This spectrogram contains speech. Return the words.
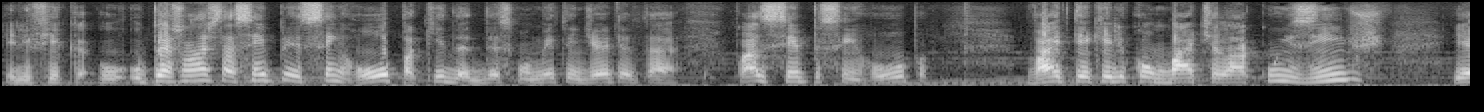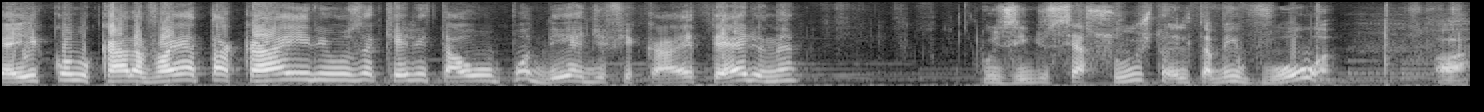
Ele fica. O, o personagem está sempre sem roupa aqui, desse momento em diante ele está quase sempre sem roupa. Vai ter aquele combate lá com os índios, e aí quando o cara vai atacar, ele usa aquele tal poder de ficar etéreo, né? Os índios se assustam, ele também voa. Ó,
